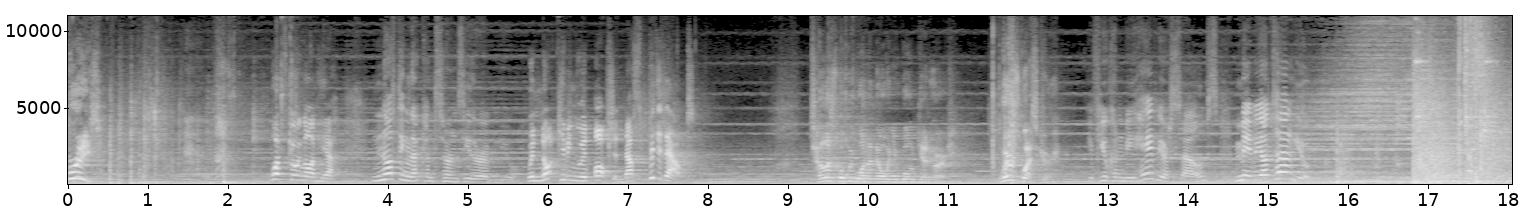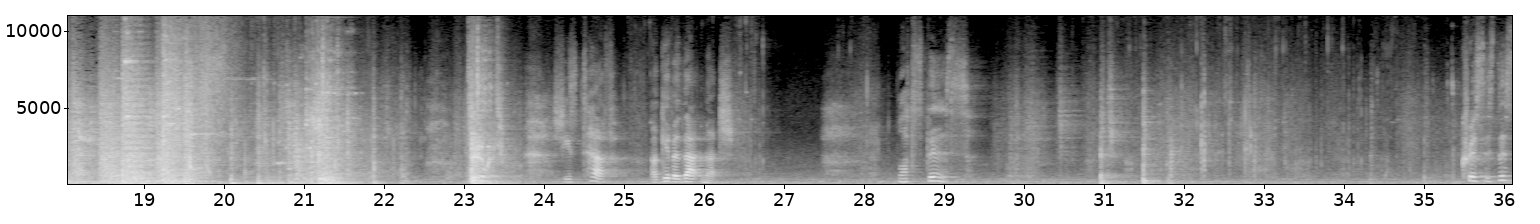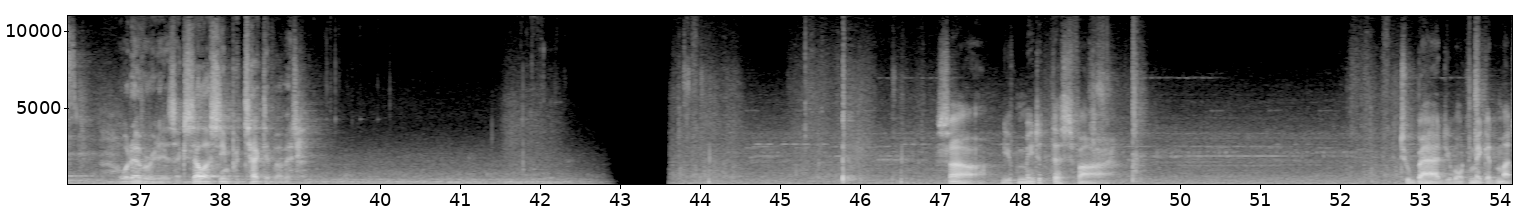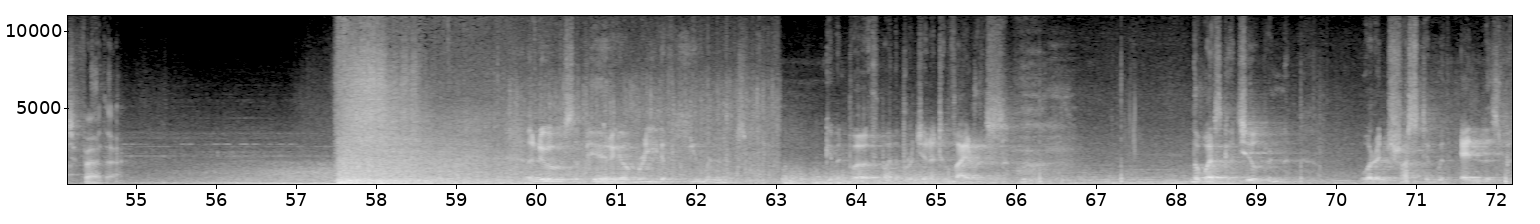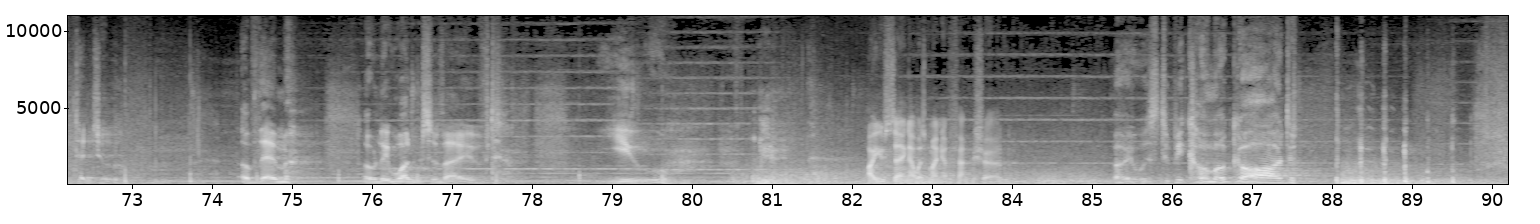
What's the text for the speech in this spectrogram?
Freeze! What's going on here? Nothing that concerns either of you. We're not giving you an option. Now spit it out. Tell us what we want to know and you won't get hurt. Where's Wesker? If you can behave yourselves, maybe I'll tell you. Damn it! She's tough. I'll give her that much. What's this? Chris, is this. Whatever it is, Excella seemed protective of it. So, you've made it this far. Too bad you won't make it much further. A new superior breed of humans, given birth by the progenitor virus. The Wesker children were entrusted with endless potential. Of them, only one survived. You. Are you saying I was manufactured? I was to become a god.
